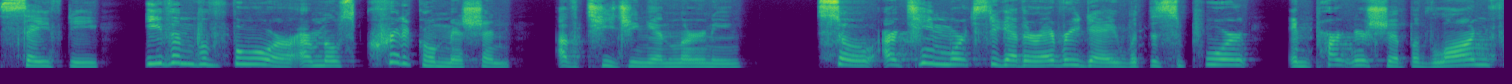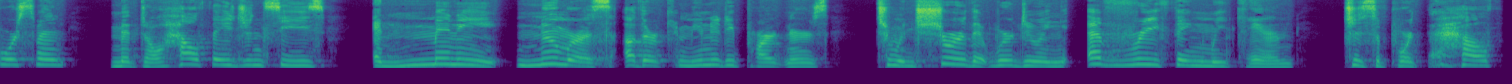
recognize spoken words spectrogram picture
safety even before our most critical mission of teaching and learning. So our team works together every day with the support and partnership of law enforcement, mental health agencies, and many numerous other community partners to ensure that we're doing everything we can to support the health,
